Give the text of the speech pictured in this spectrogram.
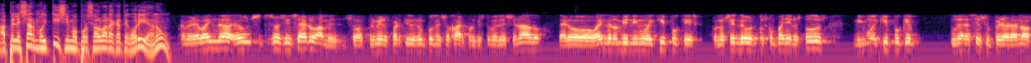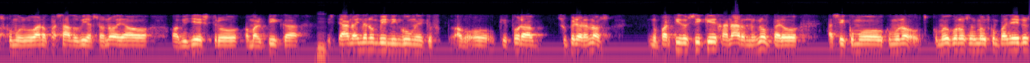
a pelexar moitísimo por salvar a categoría, non? A ver, eu ainda, eu, se son sincero, ame, son os primeiros partidos non poden xojar porque estuve lesionado, pero ainda non vi ningún equipo que, conocendo os meus compañeros todos, ningún equipo que pudera ser superior a nós, como o ano pasado vi a Sonoia, ao, ao Villestro, ao Malpica. Mm. Este ano ainda non vi ningún eh, que, o, que fora superior a nós. No partido sí que ganaron, non? Pero así como, como, no, como eu con os meus compañeiros,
